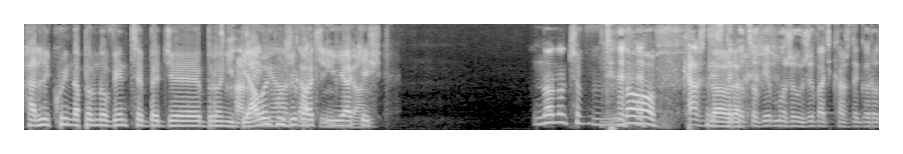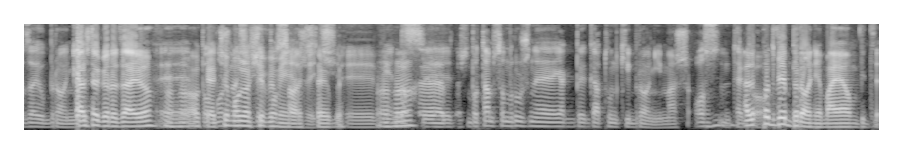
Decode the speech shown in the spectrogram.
Harley Quinn na pewno więcej będzie broni Harley białych używać i jakieś. No, no, czy, no Każdy dobra. z tego co wiem może używać każdego rodzaju broni. Każdego rodzaju? E, okej, okay. czy mogą się wymieniać? Jakby. E, więc, e, bo tam są różne jakby gatunki broni. Masz os, mhm. tego... Ale po dwie bronie mają, widzę.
